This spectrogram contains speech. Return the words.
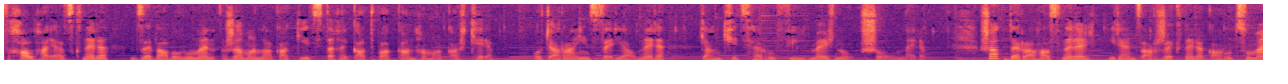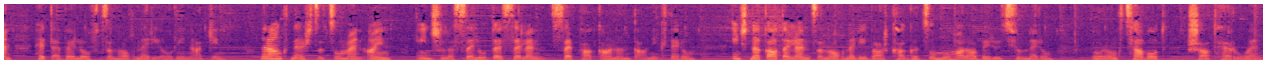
սխալ հայացքները ձևավորում են ժամանակակից տեղեկատվական համակարգերը, օճառային սերիալները, կյանքից հեռու ֆիլմերն ու շոուները։ Շատ դեռահասներ էլ իրենց արժեքները կառուցում են հետևելով ծնողների օրինակին Նրանք ներծծում են այն, ինչ լսել ու տեսել են սեփական ընտանիքներում, ինչ նկատել են ծնողների վարքագծում ու հարաբերություններում, որոնք ցավոտ շատ հեռու են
